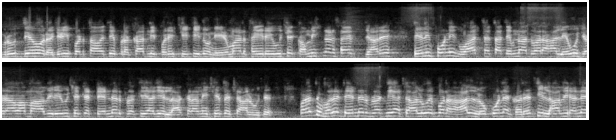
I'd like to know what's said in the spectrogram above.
મૃતદેહો રજડી પડતા હોય તે પ્રકારની પરિસ્થિતિનું નિર્માણ થઈ રહ્યું છે. કમિશનર સાહેબ, જ્યારે ટેલિફોનિક વાત થતા તેમના દ્વારા હાલ એવું જણાવવામાં આવી રહ્યું છે કે ટેન્ડર પ્રક્રિયા જે લાકડાની છે, તે ચાલુ છે. પરંતુ ભલે ટેન્ડર પ્રક્રિયા ચાલુ હોય, પણ હાલ લોકોને ઘરેથી લાવી અને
